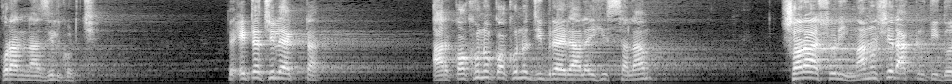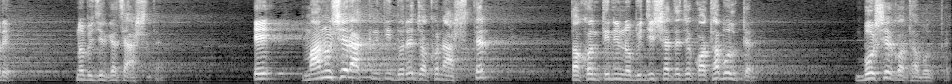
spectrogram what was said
কোরআন নাজিল করছে। তো এটা ছিল একটা। আর কখনো কখনো জিব্রাইল আলাইহিস সালাম সরাসরি মানুষের আকৃতি ধরে নবীজির কাছে আসতেন। এ মানুষের আকৃতি ধরে যখন আসতেন, তখন তিনি নবীজির সাথে যে কথা বলতেন, বসে কথা বলতেন।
